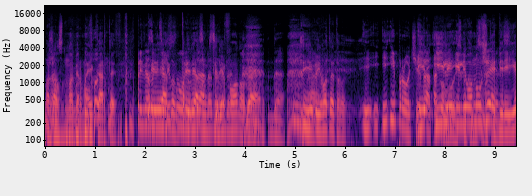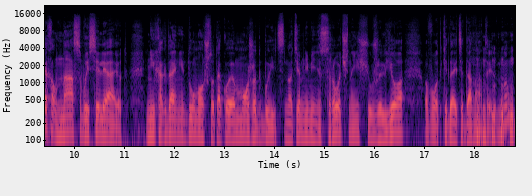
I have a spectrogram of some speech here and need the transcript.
Пожалуйста, номер моей карты Привязан к телефону, привязан да, к телефону. И, и вот это вот. И, и, и- и прочее. Или, да, или, ой, или он уже смотрелись. переехал, нас выселяют. Никогда не думал, что такое может быть. Но, тем не менее, срочно ищу жилье. Вот, кидайте донаты. Ну,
